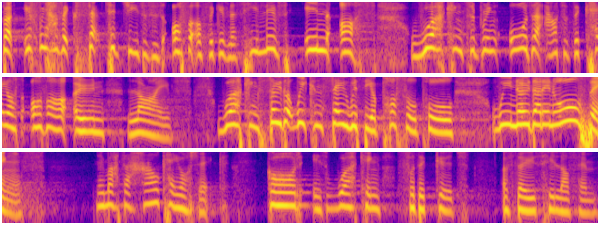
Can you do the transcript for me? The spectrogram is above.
but if we have accepted Jesus' offer of forgiveness, he lives in us, working to bring order out of the chaos of our own lives, working so that we can say with the Apostle Paul, we know that in all things, no matter how chaotic, God is working for the good of those who love him.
